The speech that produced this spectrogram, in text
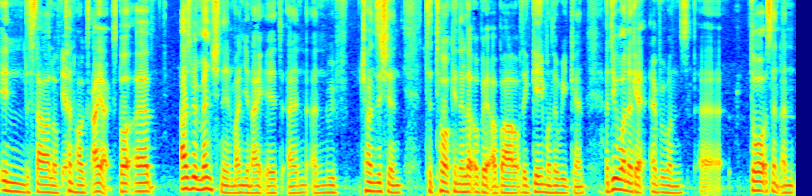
in the style of Yeah. Ten Hag's Ajax. But um, as we're mentioning Man United and and we've transitioned to talking a little bit about the game on the weekend, I do want to get everyone's uh, thoughts and, and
